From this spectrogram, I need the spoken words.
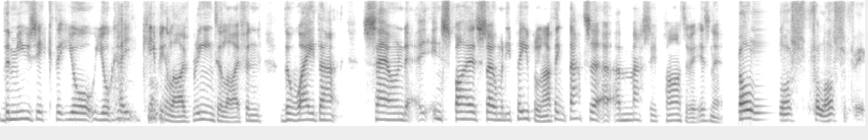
the music that you're you're ke- keeping alive, bringing to life, and the way that sound uh, inspires so many people. And I think that's a, a massive part of it, isn't it? Joe Loss philosophy.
